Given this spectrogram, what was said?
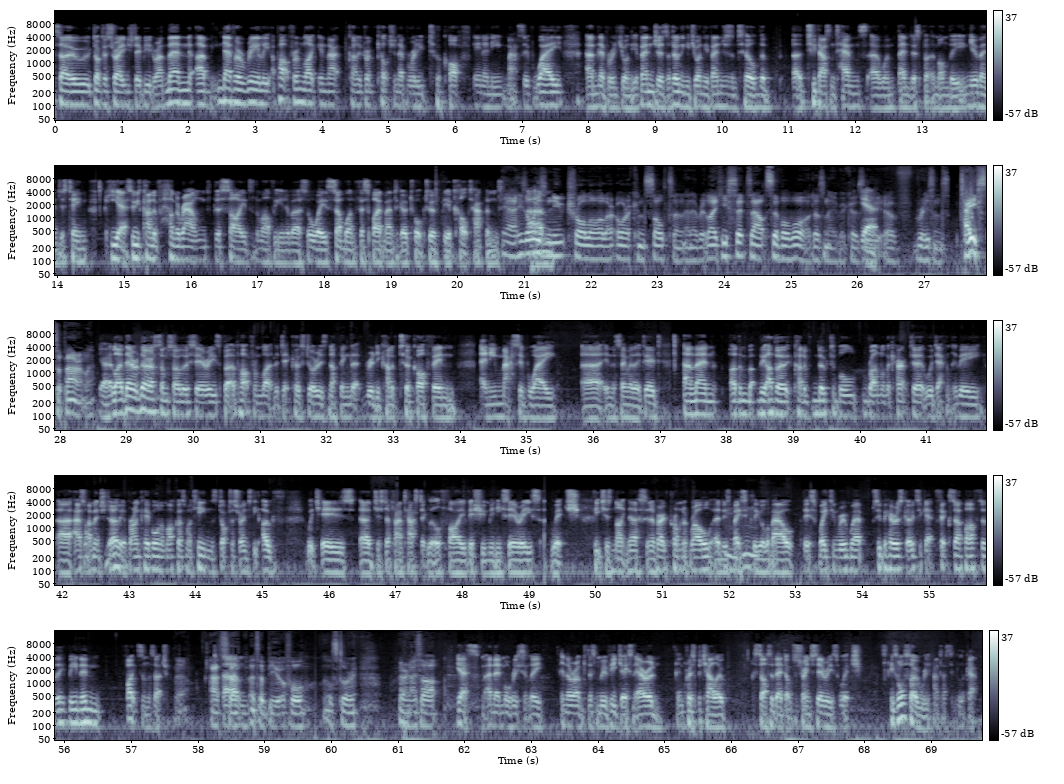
So Doctor Strange debuted around then. Um, never really, apart from like in that kind of drug culture, never really took off in any massive way. Um, never really joined the Avengers. I don't think he joined the Avengers until the uh, 2010s uh, when Bendis put him on the New Avengers team. He, yeah, so he's kind of hung around the sides of the Marvel universe, always someone for Spider-Man to go talk to if the occult happened. Yeah, he's always Um, neutral or or a consultant and everything. like he sits out Civil War, doesn't he? Because Yeah. he- of reasons, taste apparently. Yeah, like there there are some solo series, but apart from like the Ditko stories, nothing that really kind of took off in any massive way uh, in the same way they did. And then other the other kind of notable run on the character would definitely be, uh, as I mentioned earlier, Brian K. Vaughan and Marcos Martinez' Doctor Strange: The Oath, which is uh, just a fantastic little five issue miniseries which features Night Nurse in a very prominent role and is basically all about this waiting room where superheroes go to get fixed up after they've been in fights and such. Yeah, that's Um, a, that's a beautiful little story. Very nice art. Yes, and then more recently, in the run up to this movie, Jason Aaron and Chris Bachalo started their Doctor Strange series, which is also really fantastic to look at.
